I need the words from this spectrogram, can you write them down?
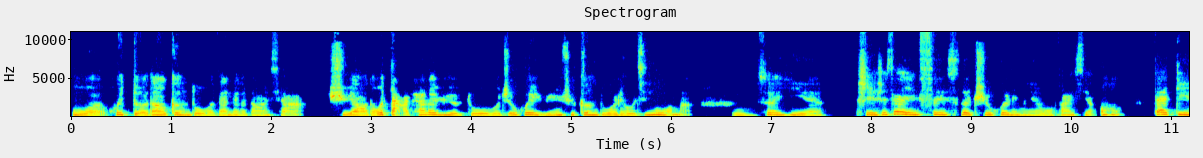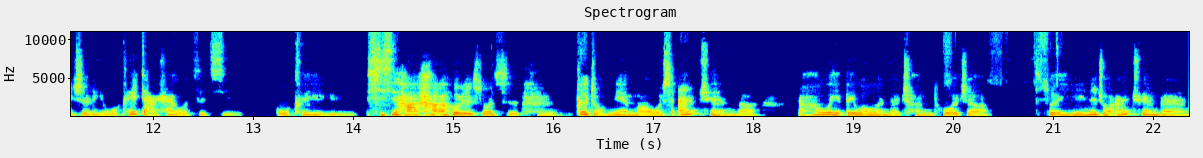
我会得到更多我在那个当下需要的。我打开的越多，我就会允许更多流经我嘛。嗯，所以是也是在一次一次的聚会里面，我发现哦，在地质里，我可以打开我自己，我可以嘻嘻哈哈，或者说是各种面貌，我是安全的，然后我也被稳稳的承托着。所以那种安全感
